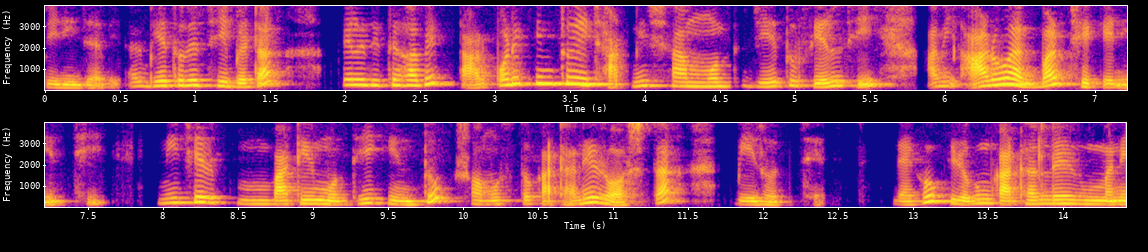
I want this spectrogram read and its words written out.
বেরিয়ে যাবে। আর ভেতরে চিবেটা ফেলে দিতে হবে। তারপরে কিন্তু এই ছাঁকনির মধ্যে যেহেতু ফেলছি, আমি আরও একবার ছেঁকে নিচ্ছি। নিচের বাটির মধ্যেই কিন্তু সমস্ত কাঁঠালের রসটা বের হচ্ছে। দেখো কীরকম কাঁঠালের মানে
